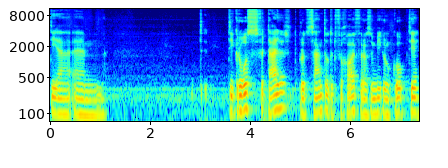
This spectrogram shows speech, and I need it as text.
die, ähm, die, die grossen Verteiler, die Produzenten oder die Verkäufer, also Migros und Coop, die,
